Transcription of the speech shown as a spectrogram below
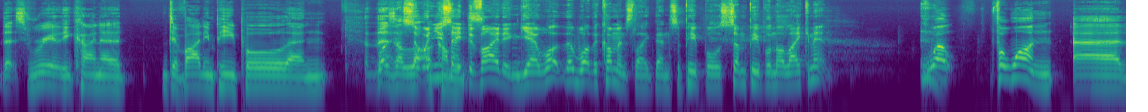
that's really kind of dividing people and there's What- a so lot when of you comments. say dividing, yeah, what the, what are the comments like then? So people, some people not liking it. well for one uh,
